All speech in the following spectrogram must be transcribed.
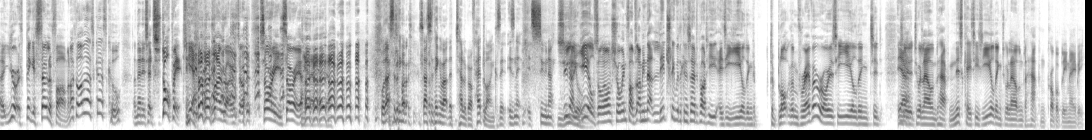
uh, Europe's biggest solar farm, and I thought, oh, that's that's cool. And then it said, stop it. Yeah. Like, right, sorry, sorry, sorry. Yeah, yeah, Well, that's the thing. About, that's the thing about the Telegraph headline because it isn't it? It's Sunak, Sunak yield. yields on onshore wind farms. I mean, that literally with the Conservative Party, is he yielding to, to block them forever, or is he yielding to, Yeah. to to allow them to happen? In this case, he's yielding to allow them to happen. Probably, maybe.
